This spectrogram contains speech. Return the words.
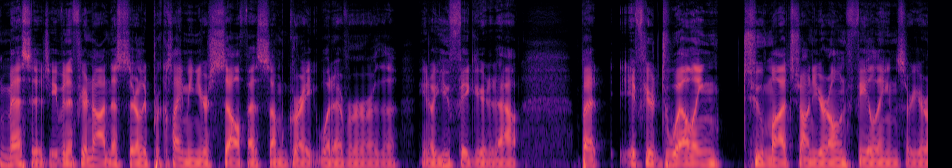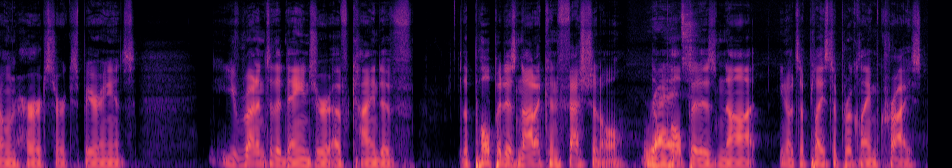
message, even if you're not necessarily proclaiming yourself as some great whatever or the you know you figured it out. But if you're dwelling too much on your own feelings or your own hurts or experience, you run into the danger of kind of the pulpit is not a confessional. The pulpit is not, you know, it's a place to proclaim Christ.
